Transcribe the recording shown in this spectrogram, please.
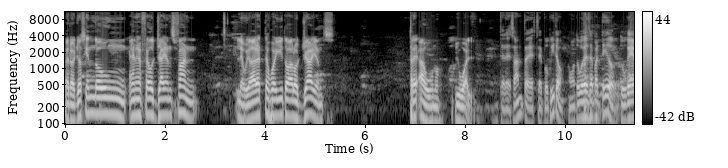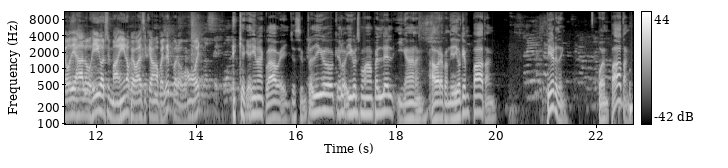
Pero yo siendo un NFL Giants fan, le voy a dar este jueguito a los Giants 3 a 1, igual. Interesante, este Pupito. ¿Cómo tú ves ese partido? Tú que odias a los Eagles, imagino que va a decir que van a perder, pero vamos a ver. Es que aquí hay una clave. Yo siempre digo que los Eagles van a perder y ganan. Ahora, cuando yo digo que empatan, pierden. O empatan.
